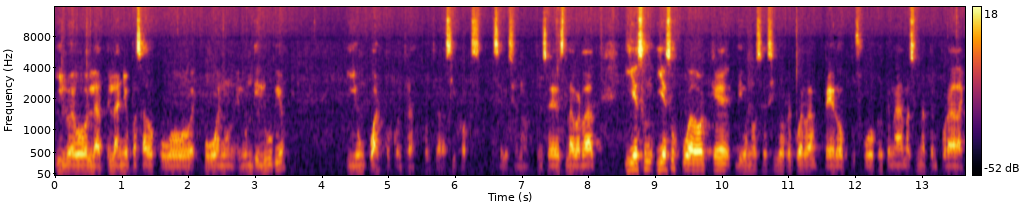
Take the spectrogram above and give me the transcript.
y luego el año pasado jugó, jugó en, un, en un diluvio y un cuarto contra, contra Seahawks, se lesionó. Entonces, la verdad, y es, un, y es un jugador que, digo, no sé si lo recuerdan, pero pues jugó creo que nada más una temporada,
